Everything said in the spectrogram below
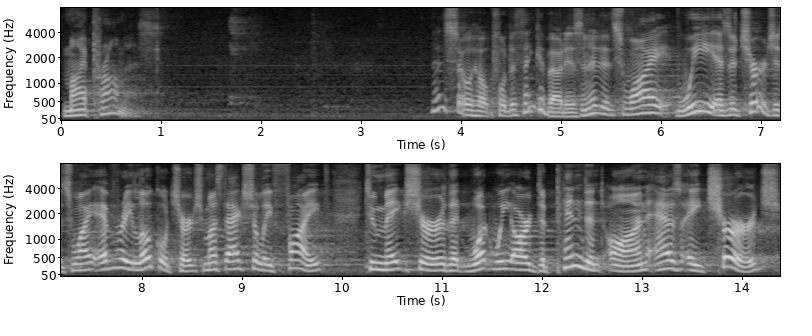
my promise. That's so helpful to think about, isn't it? It's why we as a church, it's why every local church must actually fight to make sure that what we are dependent on as a church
